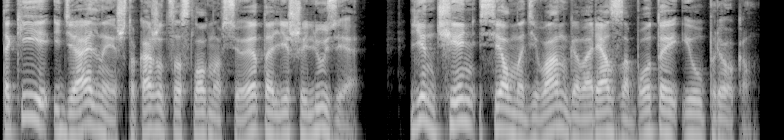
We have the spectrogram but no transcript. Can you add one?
такие идеальные, что кажется, словно все это лишь иллюзия. Лин Чень сел на диван, говоря с заботой и упреком.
